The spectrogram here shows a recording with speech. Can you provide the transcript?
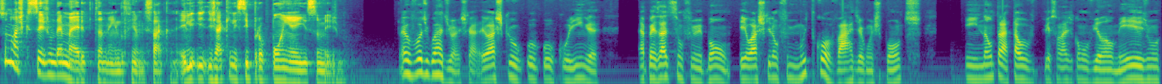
Isso eu não acho que seja um demérito também do filme, saca? Ele, já que ele se propõe a isso mesmo. Eu vou de Guardiões, cara. Eu acho que o, o, o Coringa, apesar de ser um filme bom, eu acho que ele é um filme muito covarde em alguns pontos. Em não tratar o personagem como vilão mesmo.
